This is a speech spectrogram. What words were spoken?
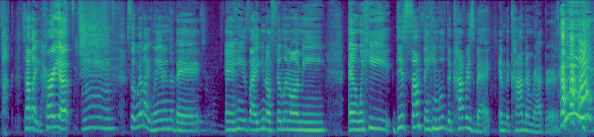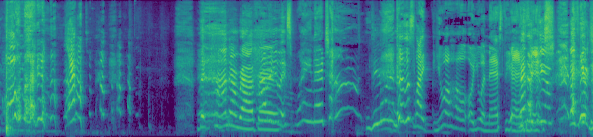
fuck. So I like hurry up. So we're like laying in the bed, and he's like, you know, feeling on me. And when he did something, he moved the covers back and the condom wrapper. oh my god! The condom wrapper. How do you explain that? Do you want to? Because it's like you a hoe or you a nasty ass Let's bitch. let's get you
